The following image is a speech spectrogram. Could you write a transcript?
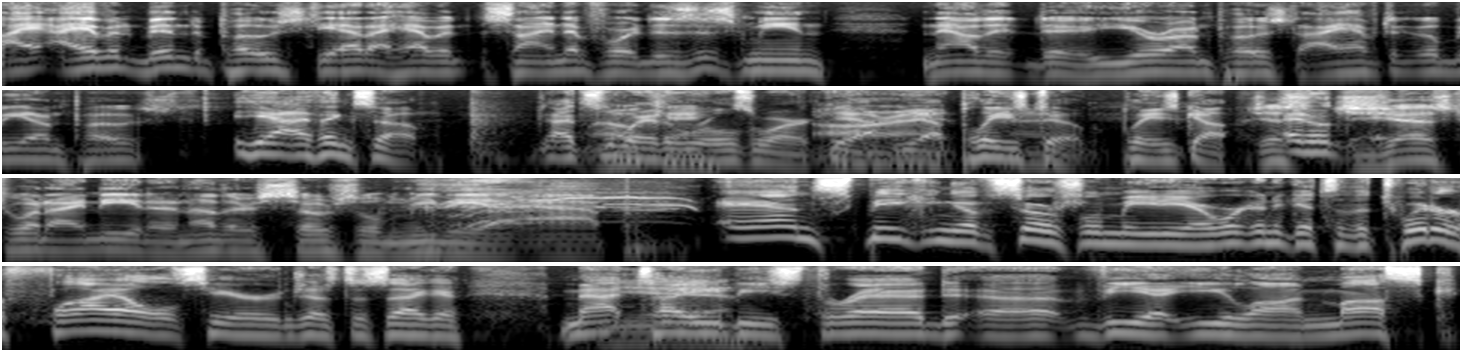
I, I haven't been to Post yet. I haven't signed up for it. Does this mean now that uh, you're on Post, I have to go be on Post? Yeah, I think so. That's the way the rules work. All Yeah, right. yeah. Please All do. Please go. Just And- just what I need. Another social media app. And speaking of social media, we're going to get to the Twitter files here in just a second. Matt Yeah. Taibbi's thread uh, via Elon Musk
